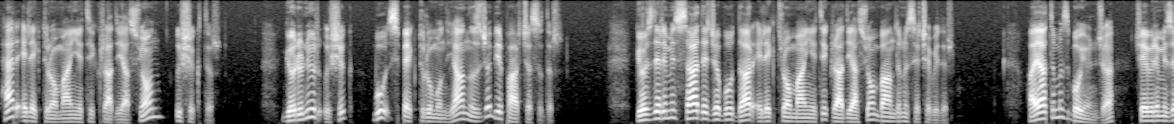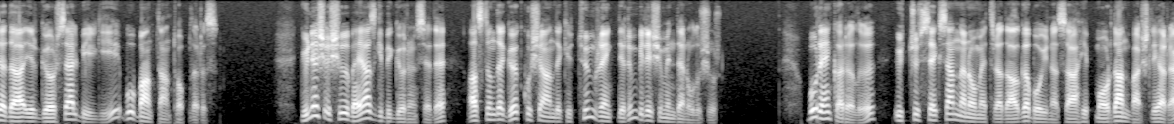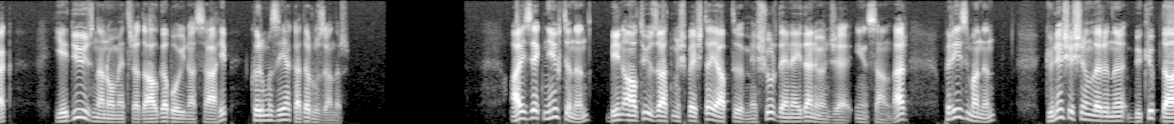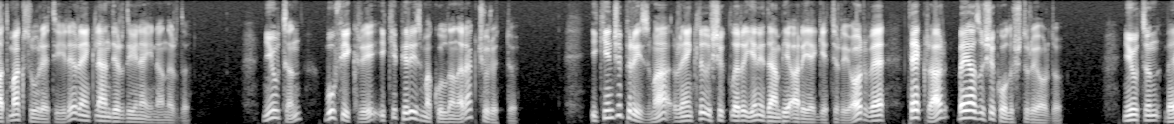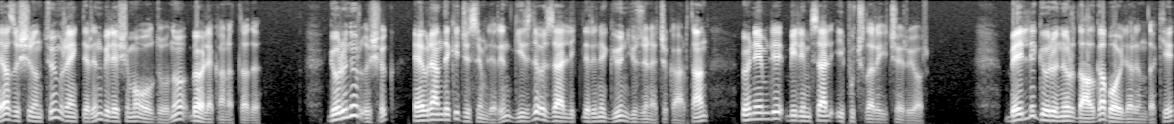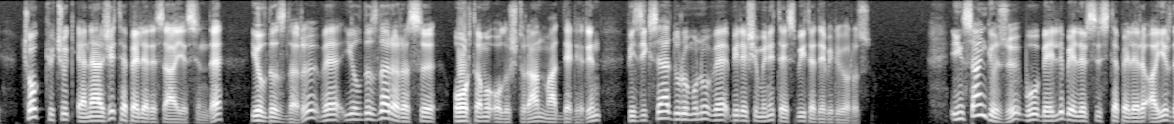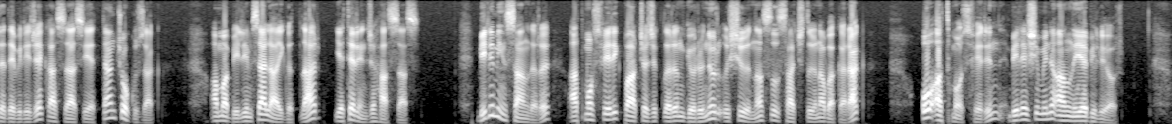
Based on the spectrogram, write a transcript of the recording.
Her elektromanyetik radyasyon ışıktır. Görünür ışık, bu spektrumun yalnızca bir parçasıdır. Gözlerimiz sadece bu dar elektromanyetik radyasyon bandını seçebilir. Hayatımız boyunca çevremize dair görsel bilgiyi bu banttan toplarız. Güneş ışığı beyaz gibi görünse de aslında gökkuşağındaki tüm renklerin bileşiminden oluşur. Bu renk aralığı 380 nanometre dalga boyuna sahip mordan başlayarak 700 nanometre dalga boyuna sahip kırmızıya kadar uzanır. Isaac Newton'ın 1665'te yaptığı meşhur deneyden önce insanlar, prizmanın güneş ışınlarını büküp dağıtmak suretiyle renklendirdiğine inanırdı. Newton, bu fikri iki prizma kullanarak çürüttü. İkinci prizma, renkli ışıkları yeniden bir araya getiriyor ve tekrar beyaz ışık oluşturuyordu. Newton, beyaz ışığın tüm renklerin bileşimi olduğunu böyle kanıtladı. Görünür ışık, evrendeki cisimlerin gizli özelliklerini gün yüzüne çıkartan, önemli bilimsel ipuçları içeriyor. Belli görünür dalga boylarındaki çok küçük enerji tepeleri sayesinde, yıldızları ve yıldızlar arası ortamı oluşturan maddelerin fiziksel durumunu ve bileşimini tespit edebiliyoruz. İnsan gözü bu belli belirsiz tepeleri ayırt edebilecek hassasiyetten çok uzak. Ama bilimsel aygıtlar yeterince hassas. Bilim insanları, atmosferik parçacıkların görünür ışığı nasıl saçtığına bakarak, o atmosferin bileşimini anlayabiliyor.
